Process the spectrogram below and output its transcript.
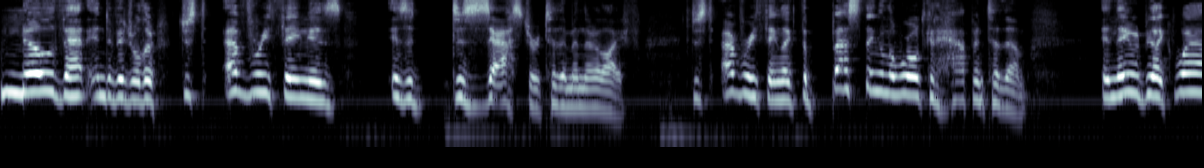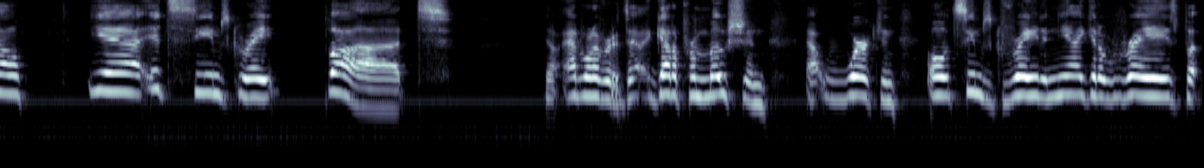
know that individual? They're just everything is is a disaster to them in their life. Just everything, like the best thing in the world could happen to them. And they would be like, well, yeah, it seems great, but you know, add whatever. I got a promotion at work and oh, it seems great and yeah, I get a raise, but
